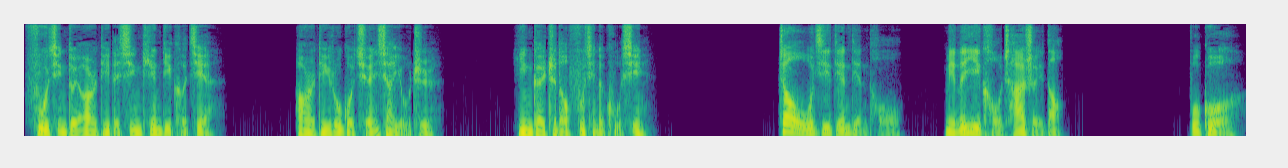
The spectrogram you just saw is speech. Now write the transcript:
父亲对二弟的心天地可见，二弟如果泉下有知，应该知道父亲的苦心。”赵无极点点头，抿了一口茶水，道：“不过，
